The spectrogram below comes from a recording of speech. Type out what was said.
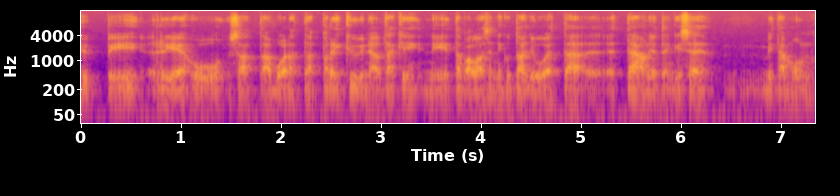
hyppii, riehuu, saattaa vuodattaa pari kyyneltäkin, niin tavallaan se niin tajuu, että tämä on jotenkin se, mitä mun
